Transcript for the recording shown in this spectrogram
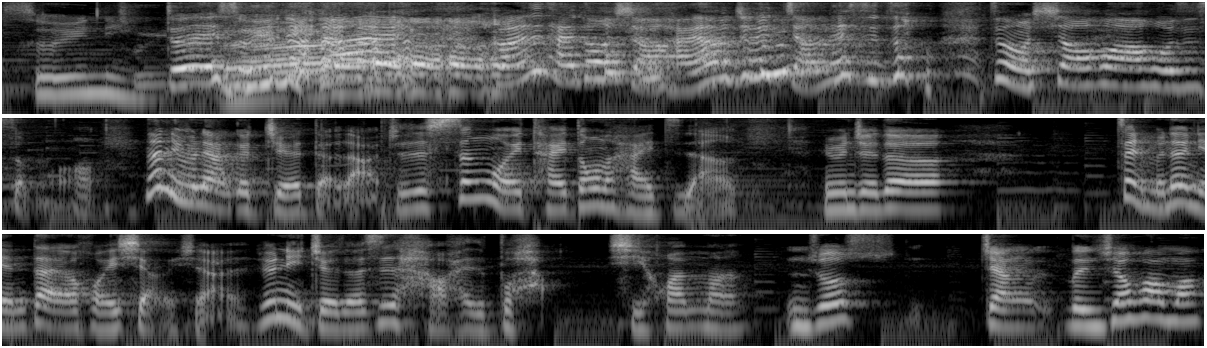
属于你，对，属于你。反正是台东的小孩，他们就会讲类似这种这种笑话或是什么。那你们两个觉得啦，就是身为台东的孩子啊，你们觉得？在你们那个年代，要回想一下，就你觉得是好还是不好？喜欢吗？你说讲冷笑话吗？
